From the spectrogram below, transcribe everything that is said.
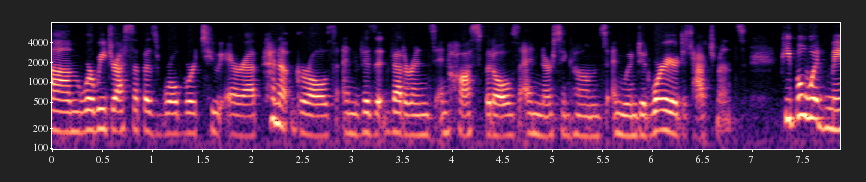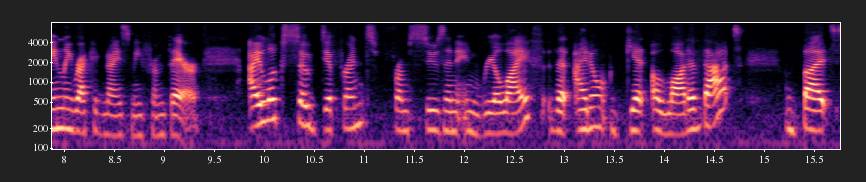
um, where we dress up as World War II era pinup girls and visit veterans in hospitals and nursing homes and wounded warrior detachments. People would mainly recognize me from there. I look so different from Susan in real life that I don't get a lot of that, but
